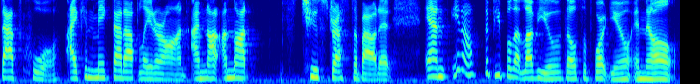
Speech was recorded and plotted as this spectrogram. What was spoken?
that's cool. I can make that up later on. I'm not I'm not too stressed about it. And, you know, the people that love you, they'll support you and they'll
